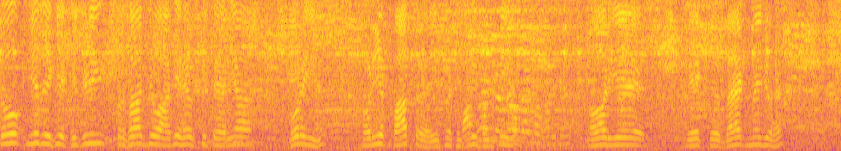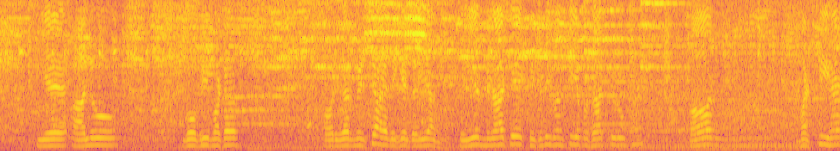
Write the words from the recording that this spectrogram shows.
तो ये देखिए, खिचड़ी प्रसाद जो आगे है, उसकी तैयारियाँ हो रही हैं। और ये पात्र है, इसमें खिचड़ी बनती है। और ये एक बैग में जो है, ये आलू, गोभी, मटर और इधर मिर्चा है, देखिए, दलिया में। तो ये मिला के खिचड़ी बनती है प्रसाद के रूप में, और मटकी है।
